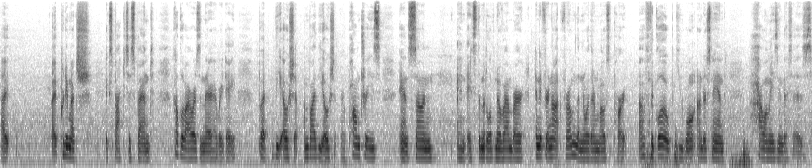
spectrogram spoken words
I, I pretty much expect to spend a couple of hours in there every day. But the ocean, I'm by the ocean. There are palm trees and sun, and it's the middle of November. And if you're not from the northernmost part of the globe, you won't understand how amazing this is.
